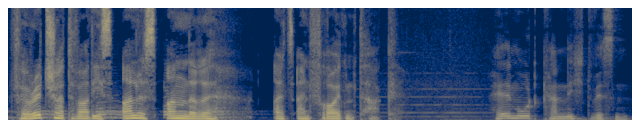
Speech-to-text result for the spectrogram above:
Für Richard war dies alles andere als ein Freudentag. Helmut kann nicht wissen,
